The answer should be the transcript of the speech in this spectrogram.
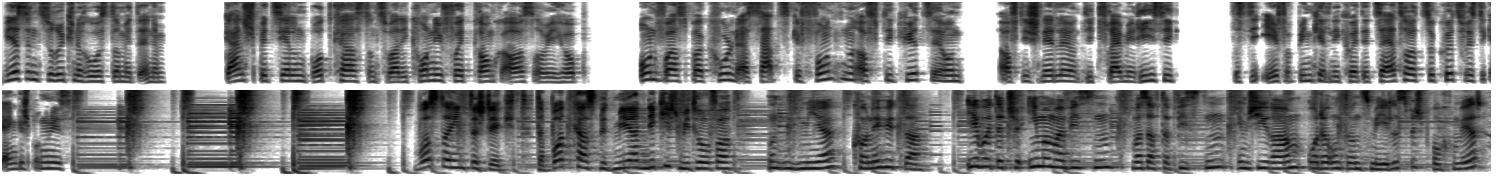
Wir sind zurück nach Ostern mit einem ganz speziellen Podcast und zwar die Conny fällt krank aus, aber ich habe unfassbar coolen Ersatz gefunden auf die Kürze und auf die Schnelle und ich freue mich riesig, dass die Eva Binkelnick heute Zeit hat, so kurzfristig eingesprungen ist. Was dahinter steckt, der Podcast mit mir, Niki Schmidhofer. Und mit mir, Conny Hütter. Ihr wolltet schon immer mal wissen, was auf der Pisten, im Skiraum oder unter uns Mädels besprochen wird?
